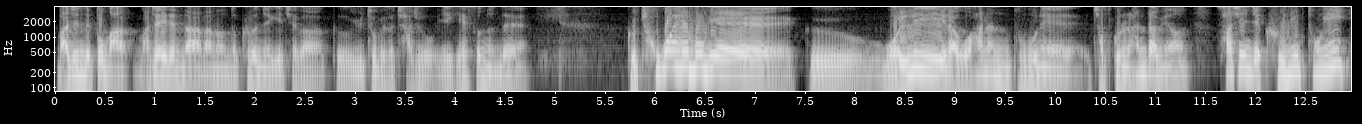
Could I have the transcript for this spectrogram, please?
맞은 데 또 마, 맞아야 된다라는 그런 얘기 제가 그 유튜브에서 자주 얘기했었는데 그 초과 회복의 그 원리라고 하는 부분에 접근을 한다면 사실 이제 근육통이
